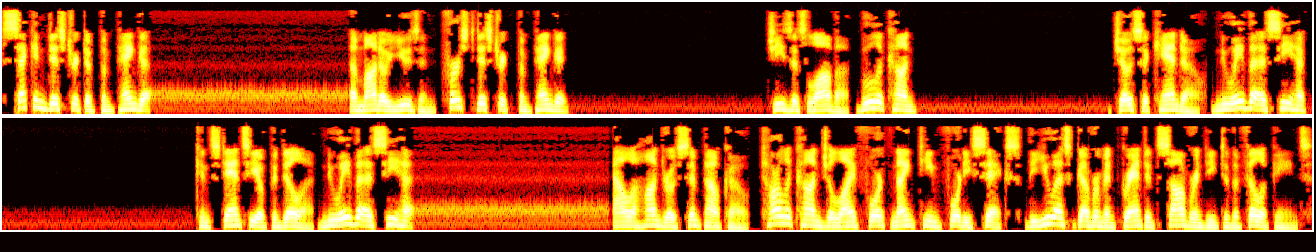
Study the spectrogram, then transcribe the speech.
2nd District of Pampanga Amado Yuzon, 1st District Pampanga Jesus Lava, Bulacan Jose Cando, Nueva Ecija Constancio Padilla, Nueva Ecija Alejandro Simpauco, Tarlacan July 4, 1946, the U.S. government granted sovereignty to the Philippines.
